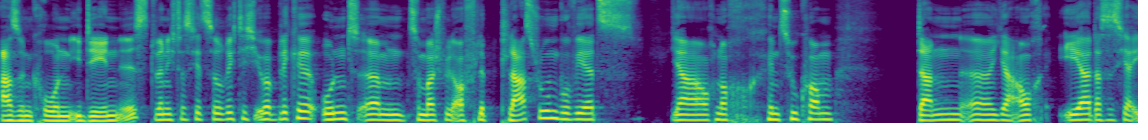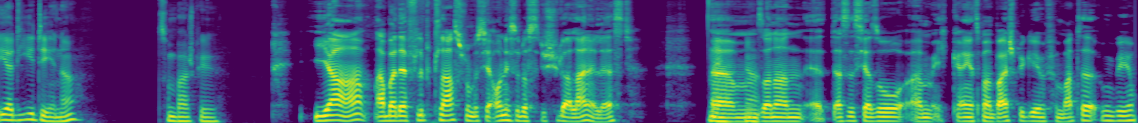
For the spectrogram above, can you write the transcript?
asynchronen Ideen ist, wenn ich das jetzt so richtig überblicke. Und ähm, zum Beispiel auch Flipped Classroom, wo wir jetzt ja auch noch hinzukommen, dann äh, ja auch eher, das ist ja eher die Idee, ne? Zum Beispiel. Ja, aber der Flipped Classroom ist ja auch nicht so, dass du die Schüler alleine lässt. Nee, ähm, ja. sondern äh, das ist ja so, ähm, ich kann jetzt mal ein Beispiel geben für Mathe irgendwie.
